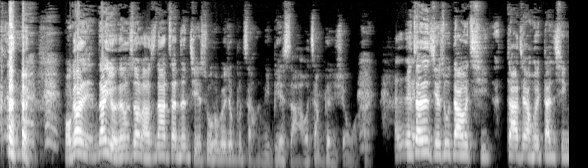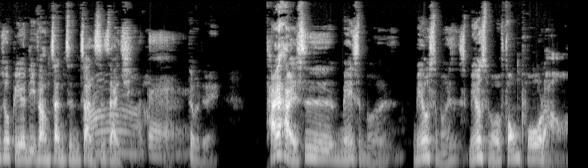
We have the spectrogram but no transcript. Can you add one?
我告诉你，那有人说老师，那战争结束会不会就不涨？你别傻，我涨更凶，我看。战争结束，大家会期，大家会担心说别的地方战争战事再起，哦对，对不对？台海是没什么，没有什么，没有什么风波啦哦。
